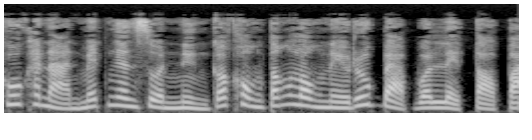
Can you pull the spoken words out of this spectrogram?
คู่ขนานเม็ดเงินส่วนหนึ่งก็คงต้องลงในรูปแบบวอลเล็ตต่อไป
